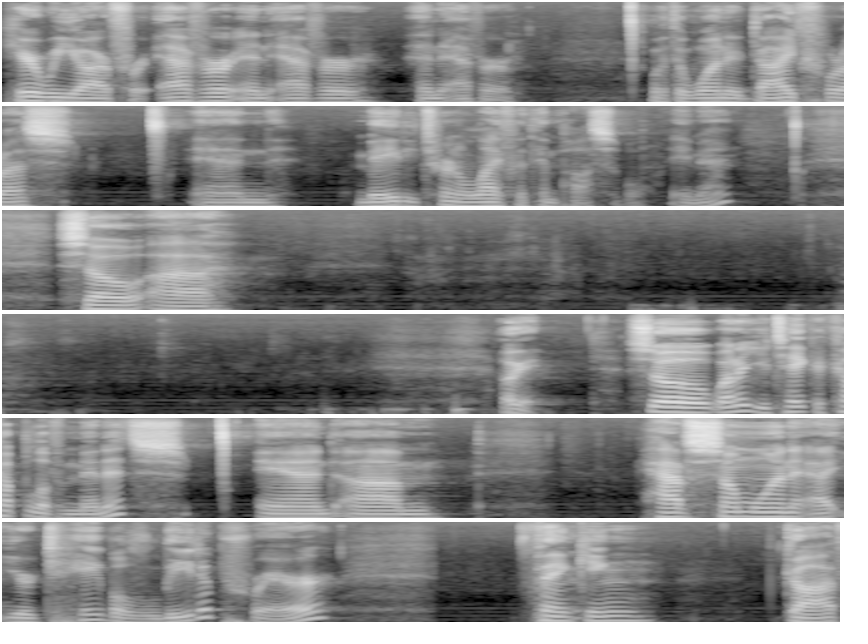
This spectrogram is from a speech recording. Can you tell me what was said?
here we are forever and ever and ever with the one who died for us and made eternal life with him possible. Amen? So, uh, okay. So, why don't you take a couple of minutes and um, have someone at your table lead a prayer thanking God.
